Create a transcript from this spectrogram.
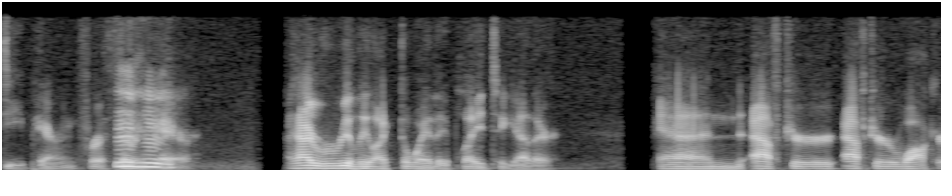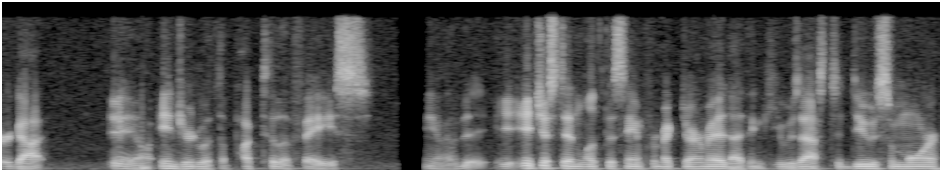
D pairing for a 3rd Mhm. pair, and I really liked the way they played together. And after after Walker got you know injured with the puck to the face, you know it, it just didn't look the same for MacDermid. I think he was asked to do some more.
